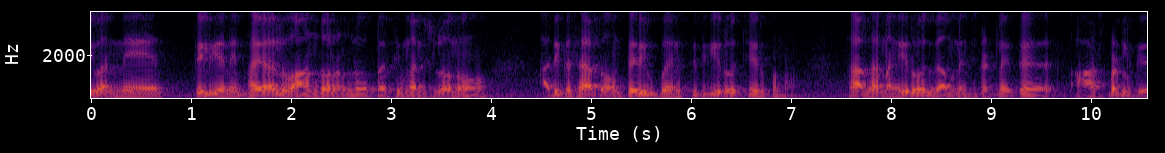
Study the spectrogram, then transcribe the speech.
ఇవన్నీ తెలియని భయాలు ఆందోళనలు ప్రతి మనిషిలోనూ అధిక శాతం పెరిగిపోయిన స్థితికి ఈరోజు చేరుకున్నాం. సాధారణంగా ఈరోజు గమనించినట్లయితే హాస్పిటల్కి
